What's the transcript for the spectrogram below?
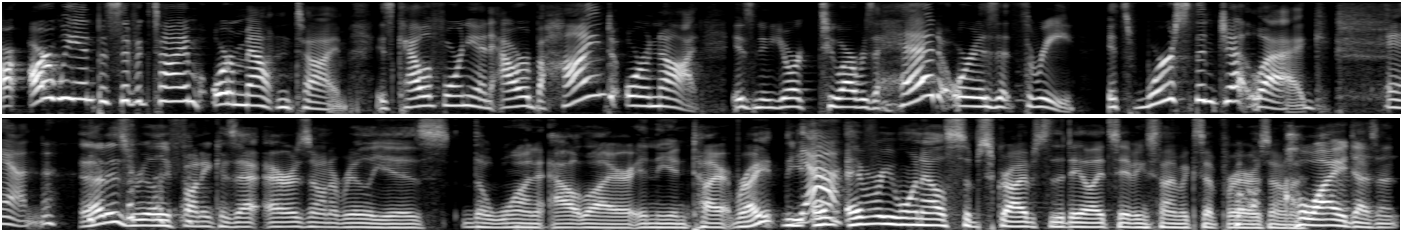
Are, are we in Pacific time or Mountain time? Is California an hour behind or not? Is New York two hours ahead or is it three? It's worse than jet lag. Anne. That is really funny because Arizona really is the one outlier in the entire right. The, Yeah. ev- everyone else subscribes to the daylight savings time except for Arizona. Hawaii doesn't.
